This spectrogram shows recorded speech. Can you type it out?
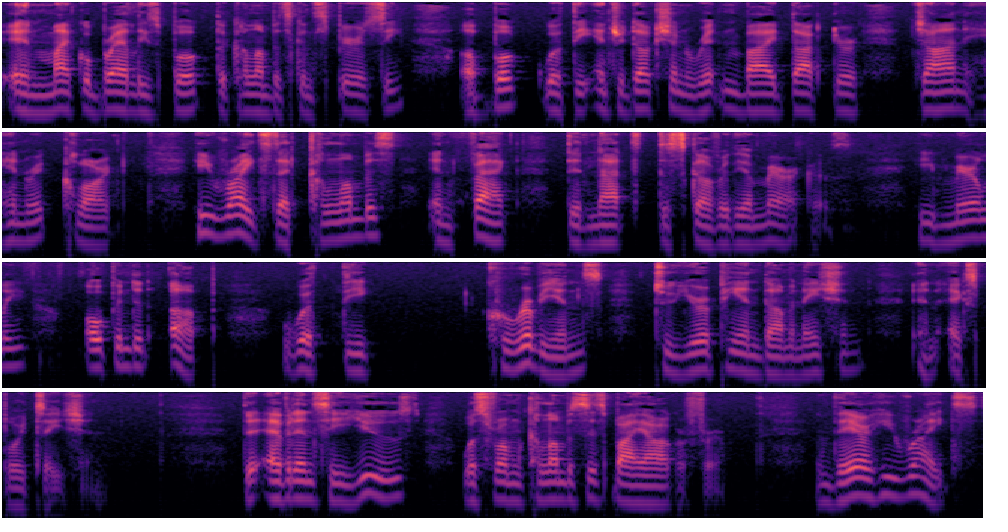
In Michael Bradley's book, The Columbus Conspiracy, a book with the introduction written by Dr. John Henrik Clarke, he writes that Columbus, in fact, did not discover the Americas. He merely opened it up with the Caribbeans to European domination and exploitation. The evidence he used was from Columbus's biographer. There he writes,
